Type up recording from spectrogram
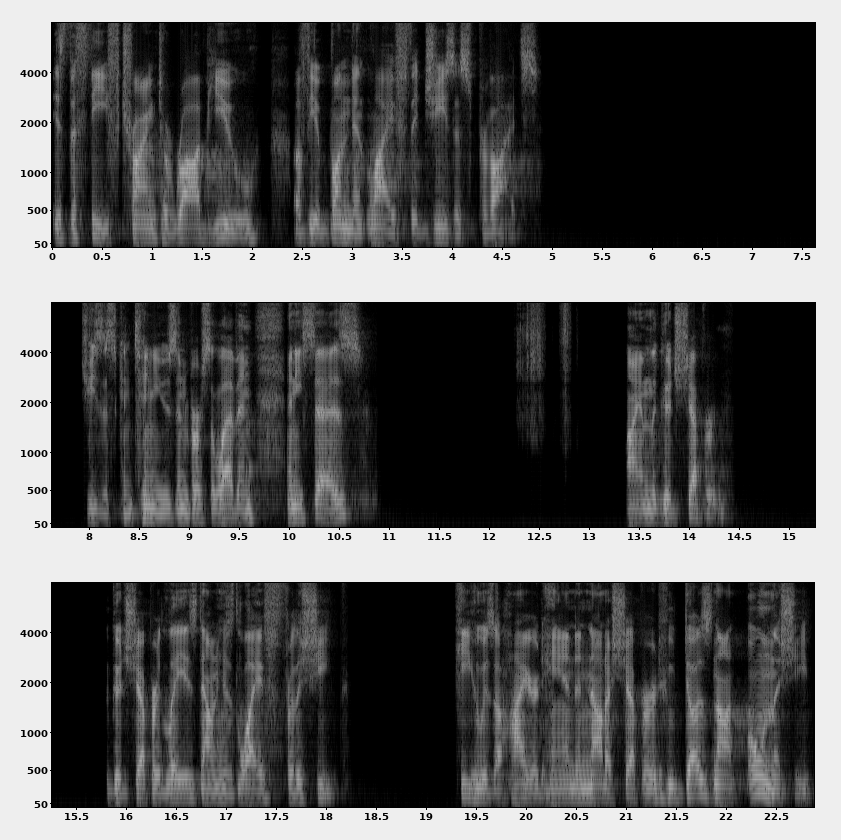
is the thief trying to rob you of the abundant life that Jesus provides? Jesus continues in verse 11, and he says, I am the good shepherd. The good shepherd lays down his life for the sheep. He who is a hired hand and not a shepherd, who does not own the sheep,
